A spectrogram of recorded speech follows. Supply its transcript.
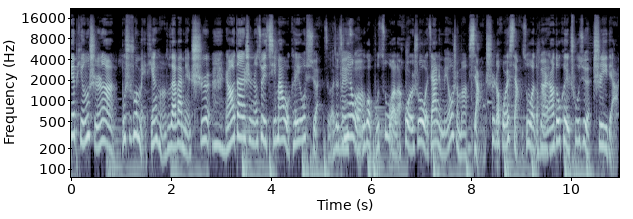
因为平时呢，不是说每天可能都在外面吃，嗯然后但是呢，最起码我可以有选择，就今天我如果不做了，或者说我家里没有什么想吃的或者想做的话，然后都可以出去吃一点儿。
